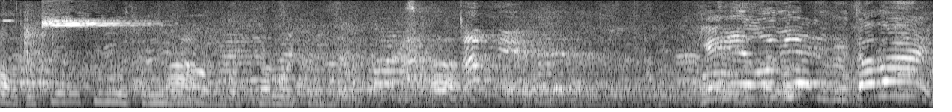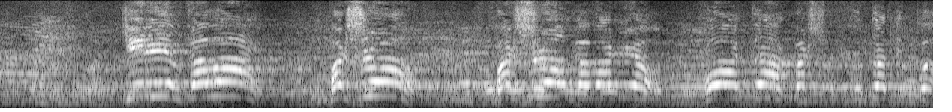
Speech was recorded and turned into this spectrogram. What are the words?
Буришев. Кирилл уверенней, давай! Кирилл, давай! Пошел! Пошел, говорю! Вот так, пошел! Куда ты? по-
